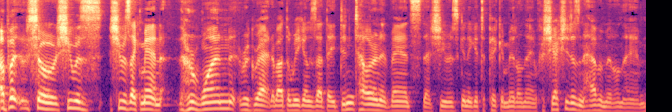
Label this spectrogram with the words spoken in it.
Uh, but so she was she was like, man, her one regret about the weekend was that they didn't tell her in advance that she was gonna get to pick a middle name because she actually doesn't have a middle name,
